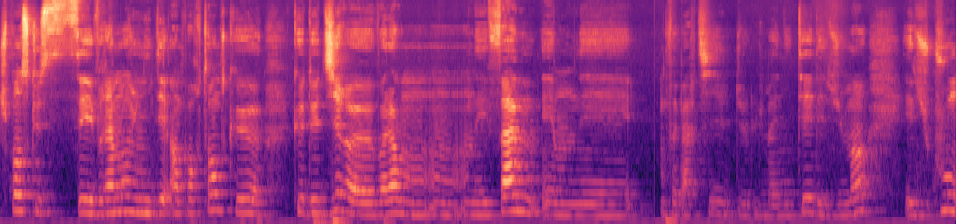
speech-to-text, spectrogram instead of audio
je pense que c'est vraiment une idée importante que, que de dire, euh, voilà, on, est femme et on, est, on fait partie de l'humanité, des humains, et du coup,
